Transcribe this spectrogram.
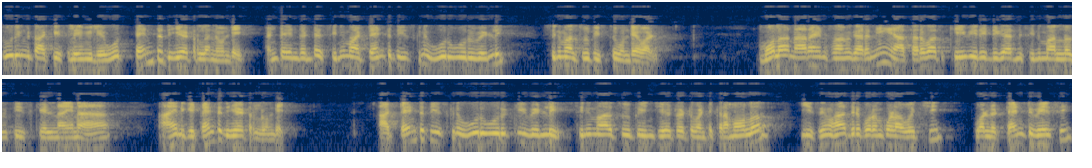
టూరింగ్ టాకీస్లు ఏమీ లేవు. టెంట్ థియేటర్లు అని ఉండేవి అంటే ఏంటంటే సినిమా టెంట్ తీసుకుని ఊరు ఊరు వెళ్ళి సినిమాలు చూపిస్తూ ఉండేవాళ్ళు. మూలా నారాయణ స్వామి గారిని ఆ తర్వాత కేవీ రెడ్డి గారిని సినిమాల్లోకి తీసుకెళ్ళిన ఆయన ఆయనకి టెంట్ థియేటర్లు ఉండే. ఆ టెంట్ తీసుకుని ఊరు ఊరికి వెళ్ళి సినిమాలు చూపించేటటువంటి క్రమంలో ఈ సింహాద్రిపురం కూడా వచ్చి వాళ్ళు టెంట్ వేసి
